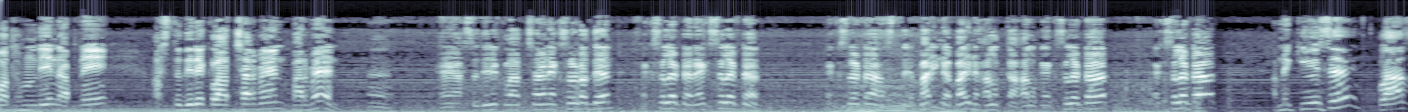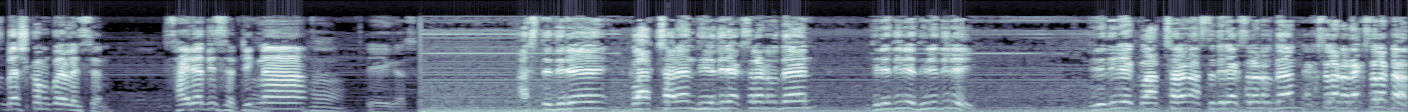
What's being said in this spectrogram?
প্রথম দিন আপনি আস্তে ধীরে ক্লাচ ছাড়বেন পারবেন? হ্যাঁ। হ্যাঁ আস্তে ধীরে ক্লাচ ছাড়েন অ্যাক্সেলেটার দেন। অ্যাক্সেলেটার অ্যাক্সেলেটার অ্যাক্সেলেটার আস্তে পারি না পারি না হালকা হালকা। অ্যাক্সেলেটার অ্যাক্সেলেটার আপনি কি হয়েছে ক্লাস বেশ কম করে লাইছেন। সাইডা দিছেন ঠিক না? হ্যাঁ ঠিক আছে। আস্তে ধীরে ক্লাচ ছাড়েন ধীরে ধীরে অ্যাক্সেলেটার দেন। ধীরে ধীরে ধীরে ধীরে। ধীরে ধীরে ক্লাচ ছাড়েন আস্তে ধীরে অ্যাক্সেলেটার দেন। অ্যাক্সেলেটার অ্যাক্সেলেটার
